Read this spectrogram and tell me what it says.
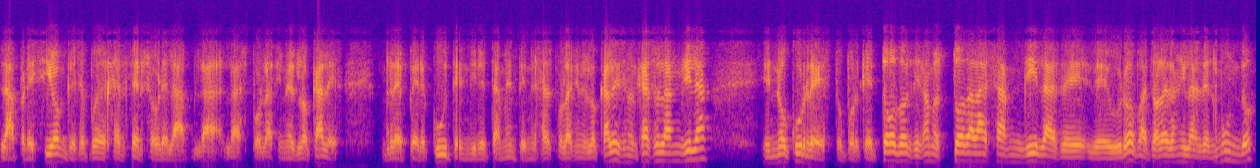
la presión que se puede ejercer sobre las poblaciones locales repercuten directamente en esas poblaciones locales. En el caso de la anguila no ocurre esto, porque todos, digamos, todas las anguilas de, Europa, todas las anguilas del mundo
